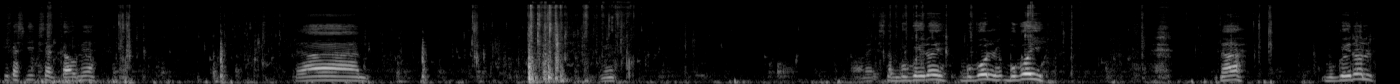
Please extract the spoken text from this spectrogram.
pikas gig sa kaon niya. Yan. Hmm. Ayos na bugoy doy. Bugol, bugoy. Na. Bugoy dol.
